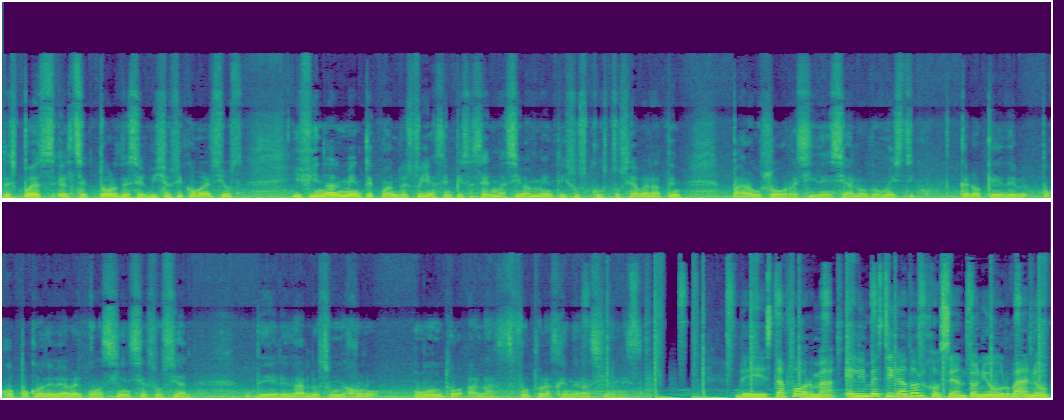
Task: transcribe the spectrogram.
después el sector de servicios y comercios y finalmente cuando esto ya se empieza a hacer masivamente y sus costos se abaraten para uso residencial o doméstico. Creo que poco a poco debe haber conciencia social de heredarles un mejor mundo a las futuras generaciones. De esta forma, el investigador José Antonio Urbano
